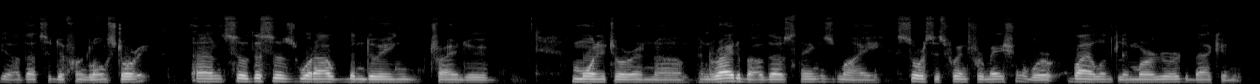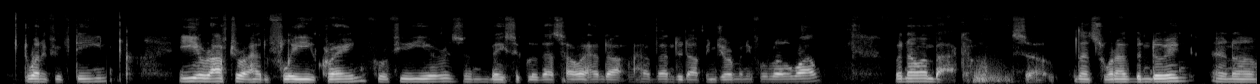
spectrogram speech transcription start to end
yeah, that's a different long story. And so this is what I've been doing, trying to monitor and uh, and write about those things. My sources for information were violently murdered back in 2015. A year after I had to flee Ukraine for a few years, and basically that's how I up, have ended up in Germany for a little while. But now I'm back, so that's what I've been doing, and uh,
